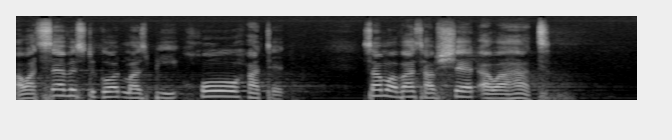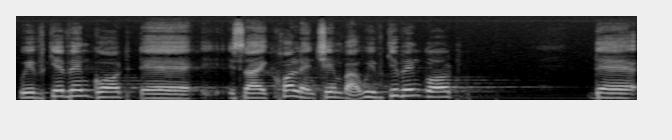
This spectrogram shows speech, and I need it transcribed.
Our service to God must be wholehearted. Some of us have shared our heart. We've given God the, it's like hall and chamber. We've given God the,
